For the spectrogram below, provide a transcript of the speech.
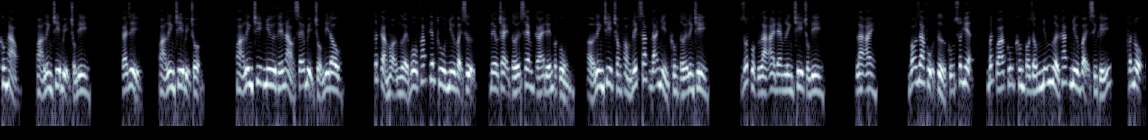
không hảo, hỏa linh chi bị trộm đi. Cái gì? Hỏa linh chi bị trộm? Hỏa linh chi như thế nào sẽ bị trộm đi đâu? Tất cả mọi người vô pháp tiếp thu như vậy sự, đều chạy tới xem cái đến tận cùng, ở linh chi trong phòng đích sắc đã nhìn không tới linh chi. Rốt cuộc là ai đem linh chi trộm đi? Là ai? Võ gia phụ tử cũng xuất hiện, bất quá cũng không có giống những người khác như vậy sinh khí, phẫn nộ,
